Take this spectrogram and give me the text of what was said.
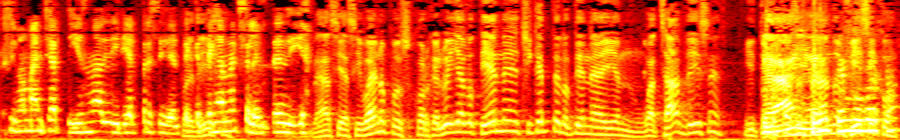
si no mancha tizna, diría el presidente. Pues que tengan un excelente día. Gracias. Y bueno, pues Jorge Luis ya lo tiene, chiquete, lo tiene ahí en WhatsApp, dice. Y tú lo estás esperando en físico.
